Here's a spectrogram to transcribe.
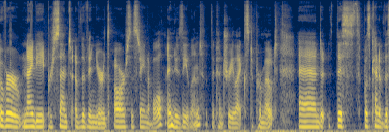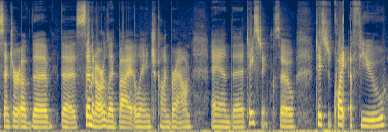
Over 98% of the vineyards are sustainable in New Zealand, the country likes to promote. And this was kind of the center of the, the seminar led by Elaine Chukan Brown and the tasting. So, tasted quite a few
